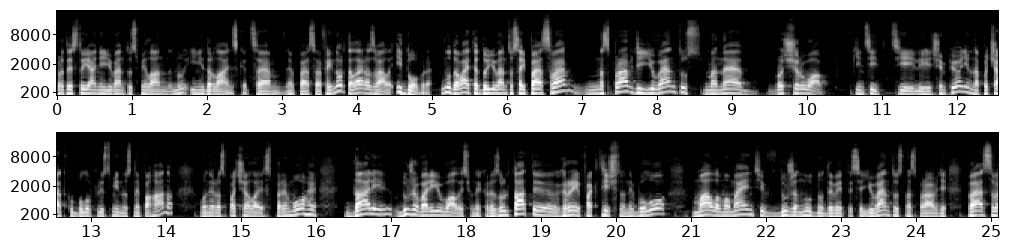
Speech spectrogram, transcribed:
протистояння Ювентус Мілан, ну і нідерландське. Це ПСВ Фейнорд, але розвели. І добре. Ну, давайте до Ювентуса і ПСВ. Насправді, Ювентус мене розчарував. В кінці цієї Ліги Чемпіонів на початку було плюс-мінус непогано. Вони розпочали з перемоги. Далі дуже варіювались у них результати. Гри фактично не було. Мало моментів, дуже нудно дивитися. Ювентус насправді ПСВ.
